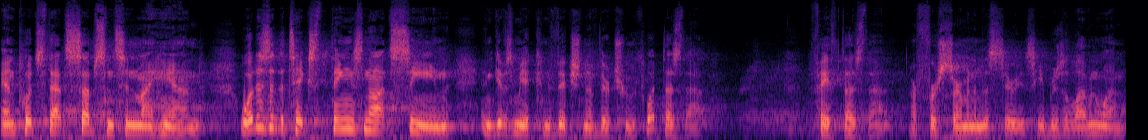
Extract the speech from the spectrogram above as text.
and puts that substance in my hand? What is it that takes things not seen and gives me a conviction of their truth? What does that? Faith does that. Our first sermon in this series, Hebrews 11 1.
